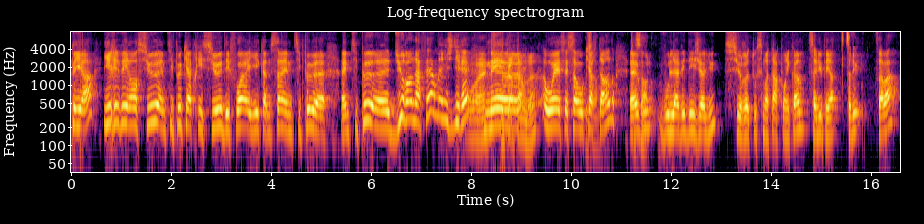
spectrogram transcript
PA, irrévérencieux, un petit peu capricieux. Des fois, il est comme ça, un petit peu, euh, un petit peu euh, dur en affaires, même, je dirais. Ouais, mais, au cœur tendre, hein? Ouais, c'est ça, au cœur ça. tendre. Euh, vous vous l'avez déjà lu sur tousmotard.com. Salut PA. Salut. Ça va?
